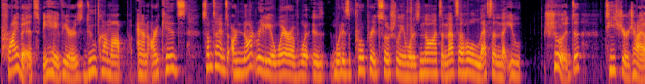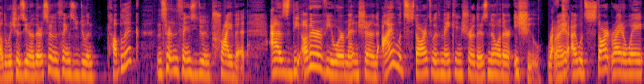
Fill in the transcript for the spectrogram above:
private behaviors do come up, and our kids sometimes are not really aware of what is what is appropriate socially and what is not, and that's a whole lesson that you should teach your child, which is you know there are certain things you do in public and certain things you do in private. As the other viewer mentioned, I would start with making sure there's no other issue, right? right? I would start right away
